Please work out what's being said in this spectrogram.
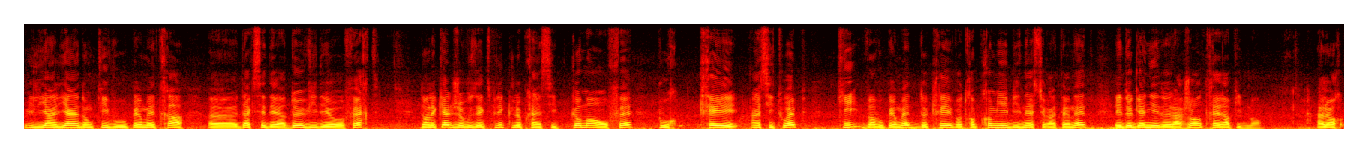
il y a un lien donc qui vous permettra d'accéder à deux vidéos offertes dans lesquelles je vous explique le principe, comment on fait pour créer un site web qui va vous permettre de créer votre premier business sur internet et de gagner de l'argent très rapidement. Alors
